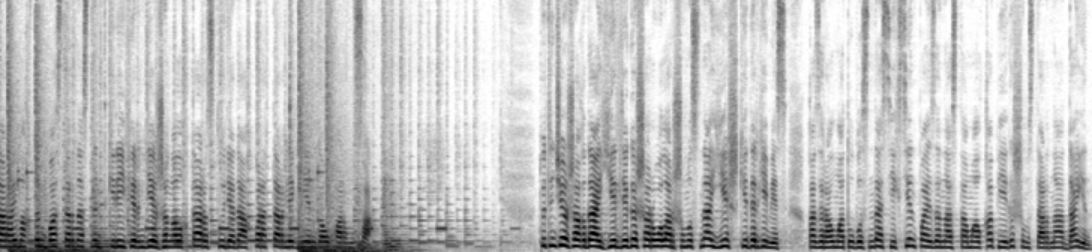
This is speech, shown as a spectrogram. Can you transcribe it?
армысыздар аймақтың бас арнасының тікелей эфирінде жаңалықтар студияда ақпараттар легінен Гауһар Мұса. Төтенше жағда елдегі шаруалар жұмысына еш кедергі емес. Қазір Алматы облысында 80 пайыздан астам алқап егіс жұмыстарына дайын.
